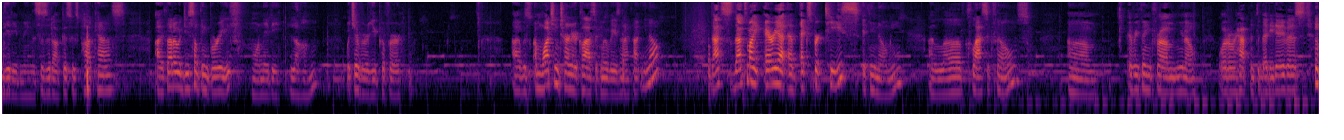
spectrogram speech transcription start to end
Good evening. This is the Dr. Seuss podcast. I thought I would do something brief, or maybe long, whichever you prefer. I was I'm watching Turner Classic Movies, and I thought, you know, that's that's my area of expertise. If you know me, I love classic films. Um, everything from you know whatever happened to Bette Davis to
